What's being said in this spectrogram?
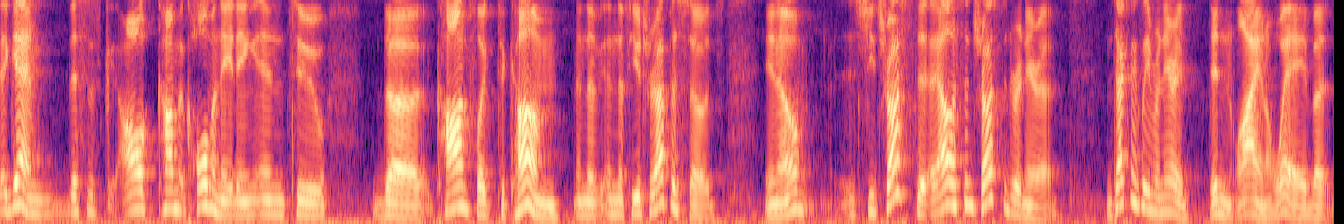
again, this is all culminating into the conflict to come in the in the future episodes. You know, she trusted Alicent trusted Rhaenyra. And technically, Rhaenyra didn't lie in a way, but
